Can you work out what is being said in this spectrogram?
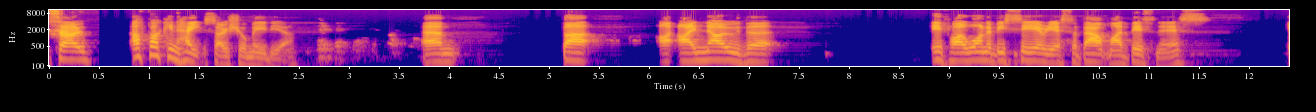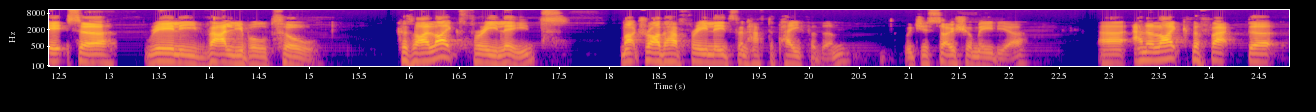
so I fucking hate social media. Um, but I, I know that if I want to be serious about my business, it's a really valuable tool because I like free leads. Much rather have free leads than have to pay for them, which is social media. Uh, and I like the fact that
